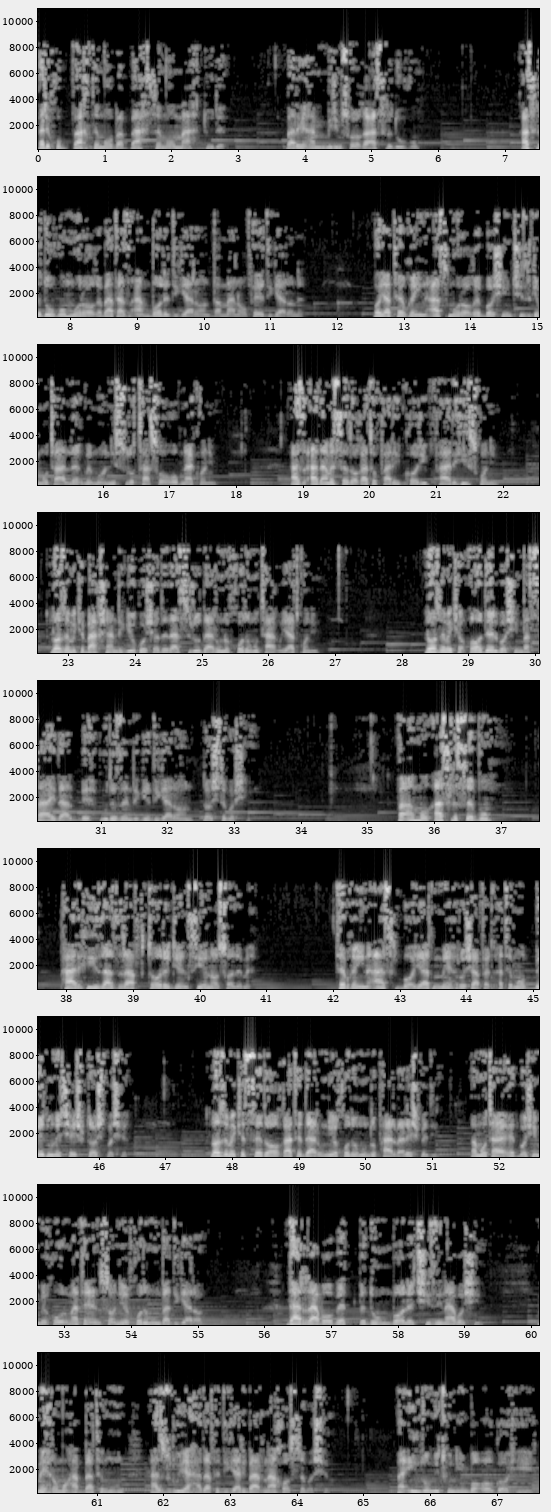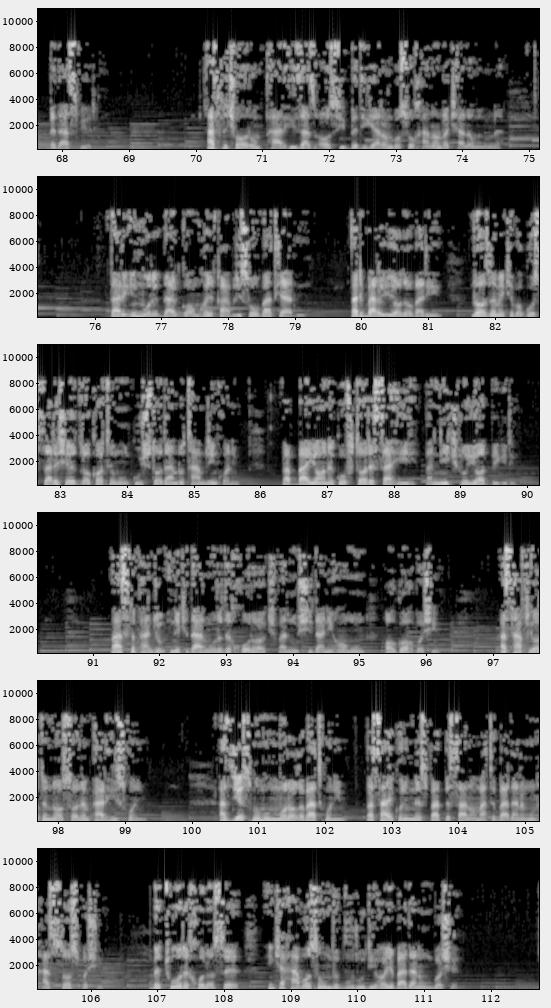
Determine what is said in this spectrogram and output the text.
ولی خب وقت ما و بحث ما محدوده. برای هم میریم سراغ اصل دوم. اصل دوم مراقبت از اموال دیگران و منافع دیگرانه. باید طبق این اصل مراقب باشیم چیزی که متعلق به ما نیست رو تصاحب نکنیم. از عدم صداقت و فریبکاری فرهیز کنیم. لازمه که بخشندگی و گشاده دستی رو درون خودمون تقویت کنیم. لازمه که عادل باشیم و سعی در بهبود زندگی دیگران داشته باشیم. و اما اصل سوم پرهیز از رفتار جنسی ناسالمه. طبق این اصل باید مهر و شفقت ما بدون چشم داشت باشه. لازمه که صداقت درونی خودمون رو پرورش بدیم. و متعهد باشیم به حرمت انسانی خودمون و دیگران. در روابط به دنبال چیزی نباشیم. مهر و محبتمون از روی هدف دیگری بر نخواسته باشه و این رو می‌تونیم با آگاهی به دست بیاریم. اصل چهارم پرهیز از آسیب به دیگران با سخنان و کلاممونه. در این مورد در گام های قبلی صحبت کردیم. ولی برای یادآوری لازمه که با گسترش ادراکاتمون گوش دادن رو تمرین کنیم و بیان گفتار صحیح و نیک رو یاد بگیریم. و اصل پنجم اینه که در مورد خوراک و نوشیدنی هامون آگاه باشیم. از تفریحات ناسالم پرهیز کنیم. از جسممون مراقبت کنیم و سعی کنیم نسبت به سلامت بدنمون حساس باشیم. به طور خلاصه اینکه حواسمون به ورودی های بدنمون باشه.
